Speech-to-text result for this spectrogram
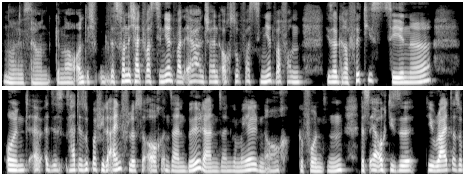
Nice. Und genau, und ich, das fand ich halt faszinierend, weil er anscheinend auch so fasziniert war von dieser Graffiti-Szene. Und äh, das hat ja super viele Einflüsse auch in seinen Bildern, seinen Gemälden auch gefunden, dass er auch diese, die Writer so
